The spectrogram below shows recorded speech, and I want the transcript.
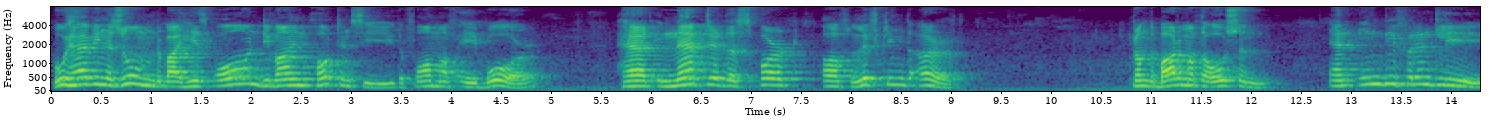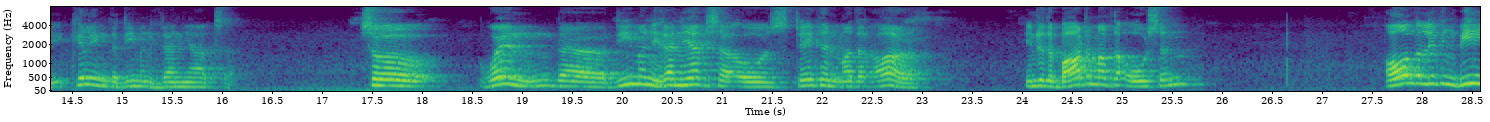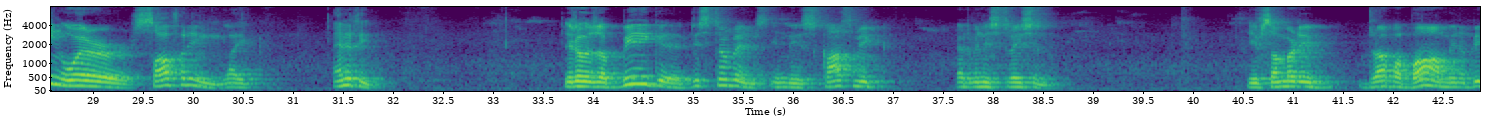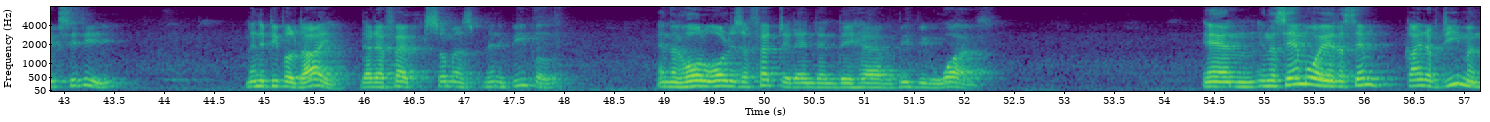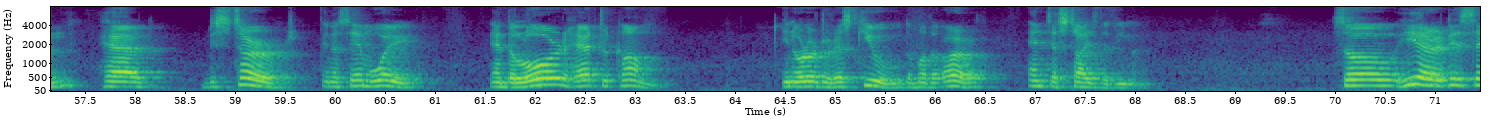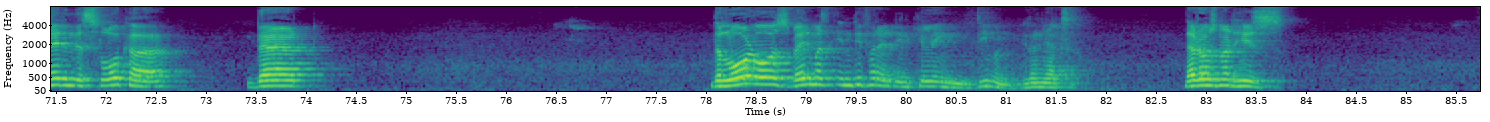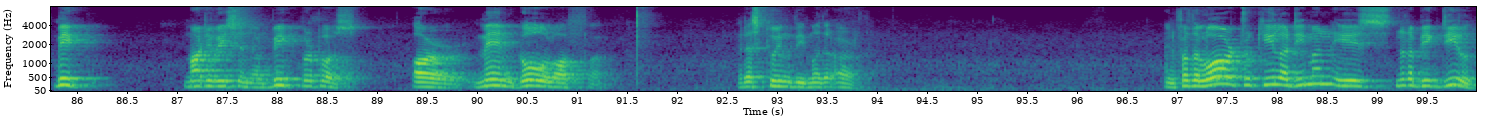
who having assumed by his own divine potency the form of a boar, had enacted the sport of lifting the earth from the bottom of the ocean and indifferently killing the demon Hiranyaksha. So, when the demon Hiranyaksha was taken, Mother Earth, into the bottom of the ocean, all the living beings were suffering like anything. It was a big disturbance in this cosmic administration. If somebody drop a bomb in a big city, many people die. That affect so much many people, and the whole world is affected, and then they have big big wars. And in the same way, the same kind of demon had disturbed in the same way, and the Lord had to come in order to rescue the Mother Earth and chastise the demon. So here it is said in this sloka that the Lord was very much indifferent in killing demon Hiranyaksha. That was not his big motivation or big purpose or main goal of uh, rescuing the Mother Earth. And for the Lord to kill a demon is not a big deal.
